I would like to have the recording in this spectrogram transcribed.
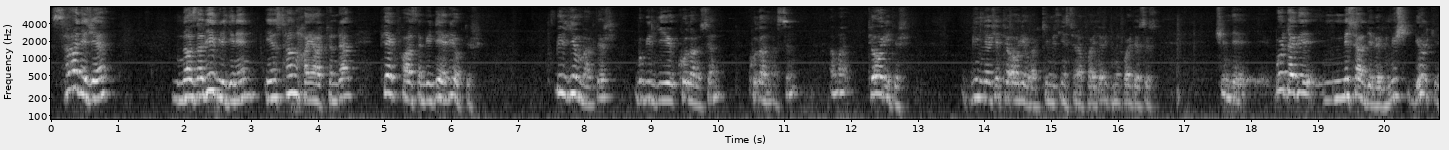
sadece nazari bilginin insan hayatında pek fazla bir değeri yoktur. Bilgin vardır. Bu bilgiyi kullanırsın, kullanmasın. Ama teoridir. Binlerce teori var. Kimisi insana faydalı, kimi faydasız. Şimdi burada bir misal de verilmiş. Diyor ki,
